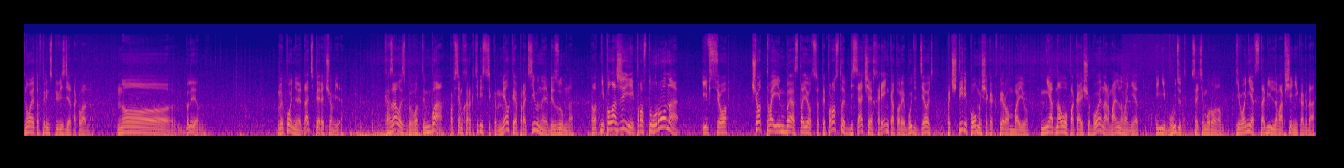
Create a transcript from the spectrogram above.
Но это, в принципе, везде так, ладно. Но, блин. Вы поняли, да, теперь о чем я? Казалось бы, вот имба по всем характеристикам. Мелкая, противная, безумно. Но вот не положи ей просто урона, и все. Че от твоей имбы остается? Ты просто бесячая хрень, которая будет делать по 4 помощи, как в первом бою. Ни одного пока еще боя нормального нет. И не будет с этим уроном. Его нет стабильно вообще никогда.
